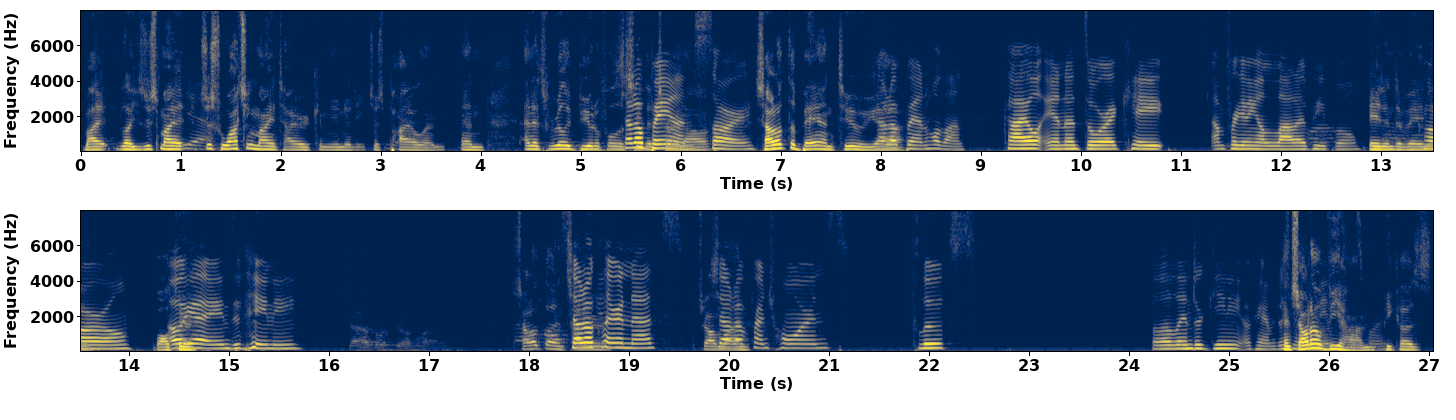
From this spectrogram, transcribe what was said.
my like just my Yeah. just watching my entire community just Yeah. pile in and and it's really beautiful to Shout see out the band. turnout. Sorry. Shout out the band too. Yeah. Shout out band. Hold on. Kyle, Anna, Dora, Kate. I'm forgetting a lot of people. Aiden Devaney, Carl. Walter. Oh yeah, Aiden Devaney. Shout out the entire Shout out clarinets. drum Shout line. out French horns, flutes. Bella Lamborghini. Okay, I'm just. and shout out naming names at this Vihan because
